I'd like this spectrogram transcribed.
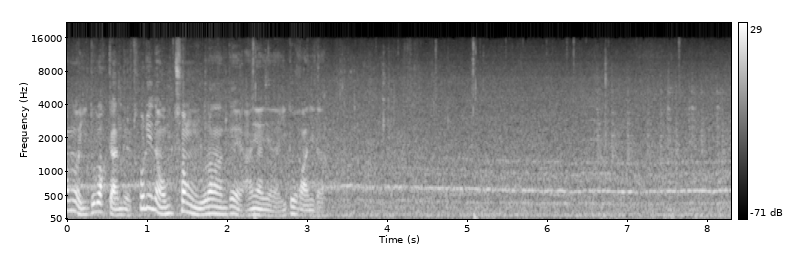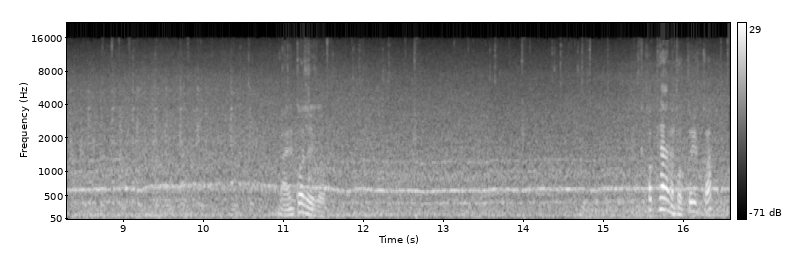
잠깐만 2도밖에 안 돼. 소리는 엄청 요란한데 아니 아니야 2도가 아니다. 안 꺼져 이거. 커피 하나 더 끓일까?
